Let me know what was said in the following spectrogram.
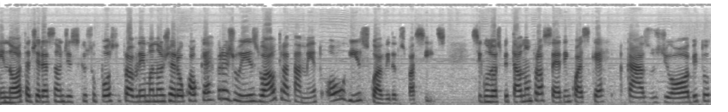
Em nota, a direção disse que o suposto problema não gerou qualquer prejuízo ao tratamento ou risco à vida dos pacientes. Segundo o hospital, não procedem quaisquer casos de óbito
